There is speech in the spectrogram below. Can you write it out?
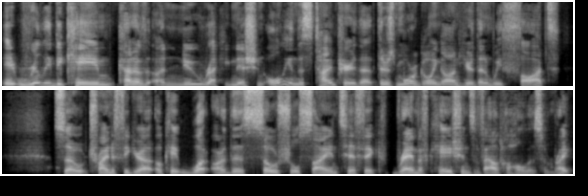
It really became kind of a new recognition only in this time period that there's more going on here than we thought. So, trying to figure out, okay, what are the social scientific ramifications of alcoholism, right?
